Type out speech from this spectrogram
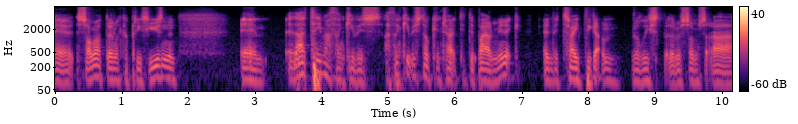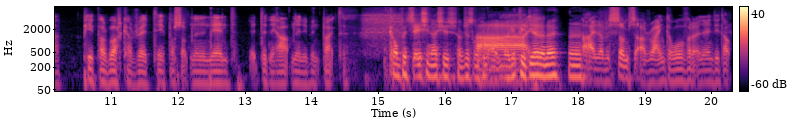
uh, summer doing like a pre-season, and um, at that time I think he was. I think he was still contracted to Bayern Munich, and we tried to get him released, but there was some sort of paperwork or red tape or something, and in the end, it didn't happen, and he went back to. Compensation issues. I'm just looking Aye. at Wikipedia now. Uh, Aye, there was some sort of wrangle over it, and ended up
